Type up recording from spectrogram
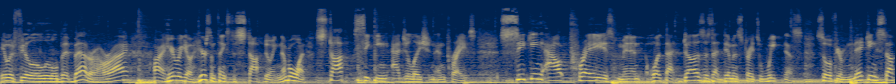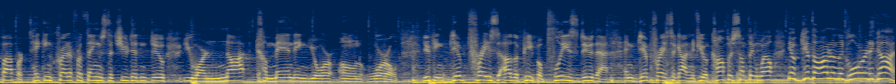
it would feel a little bit better, all right? All right, here we go. Here's some things to stop doing. Number one, stop seeking adulation and praise. Seeking out praise, men, what that does is that demonstrates weakness. So if you're making stuff up or taking credit for things that you didn't do, you are not commanding your own world. You can give praise to other people. Please do that and give praise to God. And if you accomplish something well, you know, give the honor and the glory to God.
